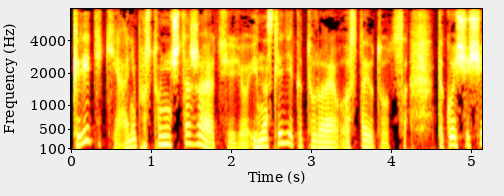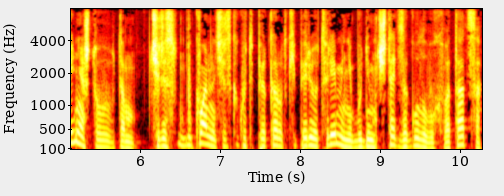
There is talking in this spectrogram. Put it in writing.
Критики, они просто уничтожают ее. И наследие, которое остается, такое ощущение, что там через, буквально через какой-то короткий период времени будем читать за голову хвататься.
